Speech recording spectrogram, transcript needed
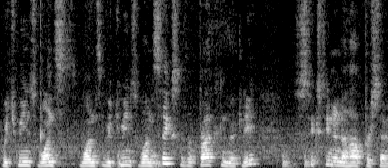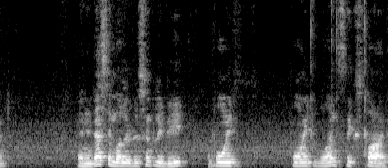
which means one, one which means one sixth is approximately 16 and a half percent. And in decimal it will simply be point, point one six five.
